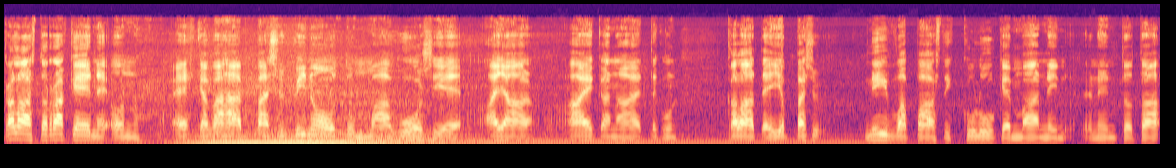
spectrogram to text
kalastorakenne on ehkä vähän päässyt vinoutumaan vuosien ajan aikana, että kun kalat ei ole päässyt niin vapaasti kulkemaan, niin, niin tota,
